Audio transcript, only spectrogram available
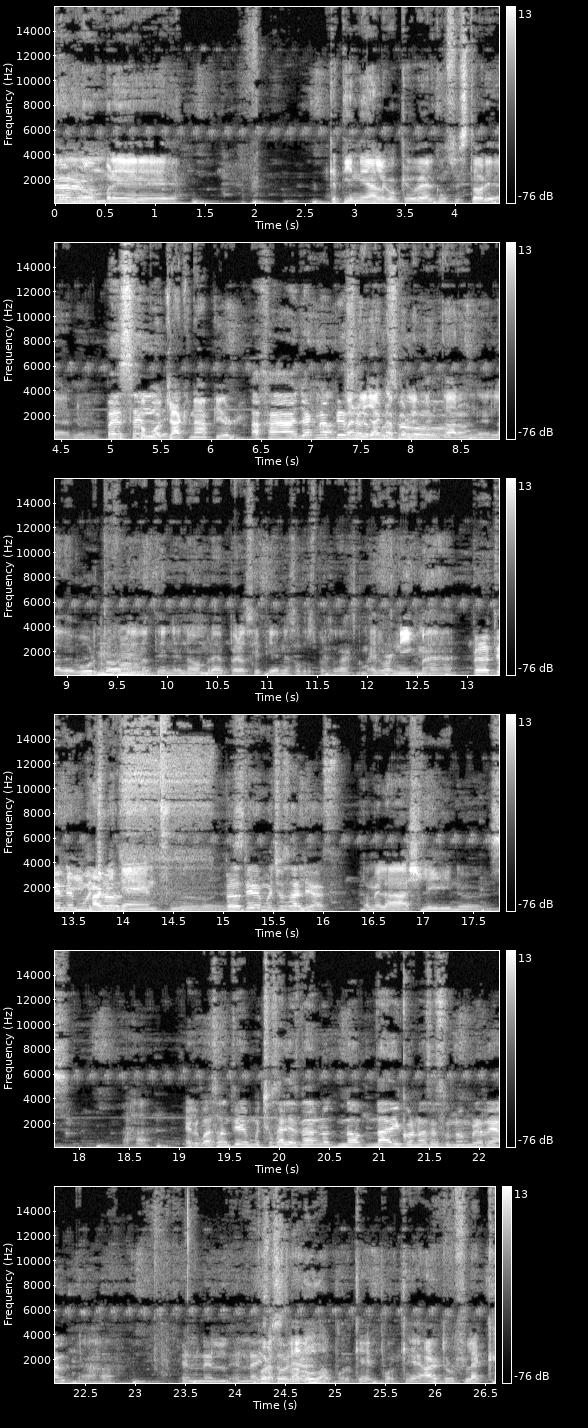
claro. un nombre que tiene algo que ver con su historia, ¿no? Pues el- Como Jack Napier. Ajá, Jack Ajá. Napier bueno, se lo Jack puso... Napier lo inventaron en la de Burton, Ujú. él no tiene nombre, pero sí tienes otros personajes como Edward Nigma, Pero tiene Y muchos... Dent, ¿no? Pero Este, tiene muchos alias. Pamela Ashley, ¿no? Es- Ajá, El guasón tiene muchos alias. No, no, no- nadie conoce su nombre real ajá. en, el, en la Por eso es historia. la duda, ¿por qué, por qué Arthur Fleck?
